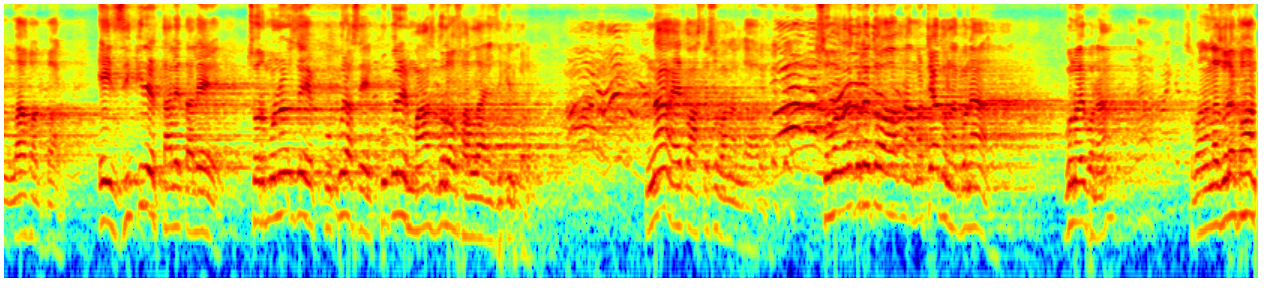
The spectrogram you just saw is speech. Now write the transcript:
আল্লাহ আকবার, এই জিকিরের তালে তালে চরমনের যে পুকুর আছে, পুকুরের মাছগুলো ফাল্লায় জিকির করে। না এত আস্তে সুবান আল্লাহ সুবান আল্লাহ করলে তো আমার টেয়াদন লাগবো না। গুণ না। সুবান আল্লাহ জোরে খন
